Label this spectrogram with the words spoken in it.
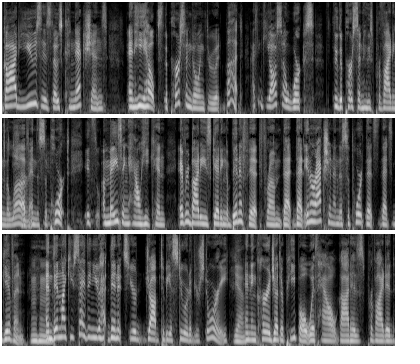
God uses those connections and He helps the person going through it. But I think He also works through the person who's providing the love and the support. It's amazing how he can everybody's getting a benefit from that that interaction and the support that's that's given. Mm-hmm. And then like you say then you ha- then it's your job to be a steward of your story Yeah. and encourage other people with how God has provided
